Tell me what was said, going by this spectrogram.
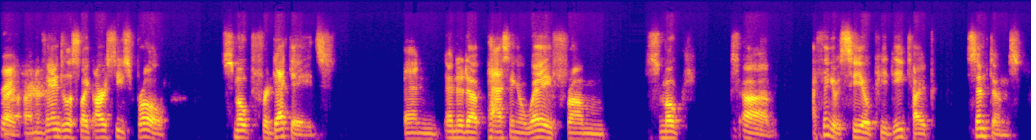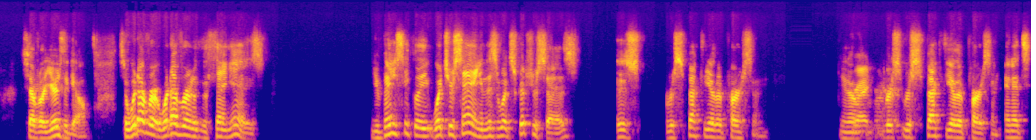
right. uh, an evangelist like R.C. Sproul smoked for decades and ended up passing away from smoke. Uh, I think it was COPD type symptoms several years ago. So whatever whatever the thing is, you basically what you're saying, and this is what Scripture says, is respect the other person. You know, right. res- respect the other person, and it's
